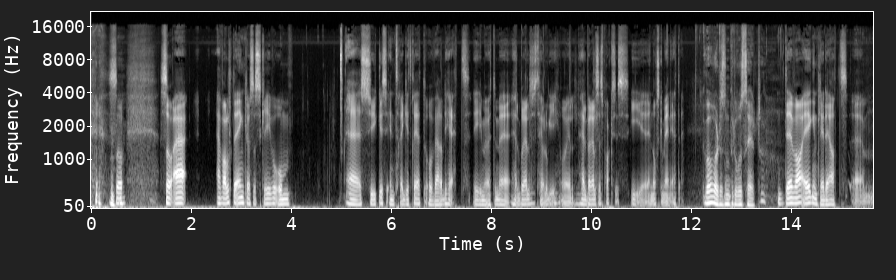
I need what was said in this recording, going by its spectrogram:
så, så jeg, jeg, valgte egentlig å skrive om eh, psykisk integritet og verdighet i møte med helbredelsesteologi og helbredelsespraksis i eh, norske menigheter. Hva var det som provoserte? Det var egentlig det at um,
